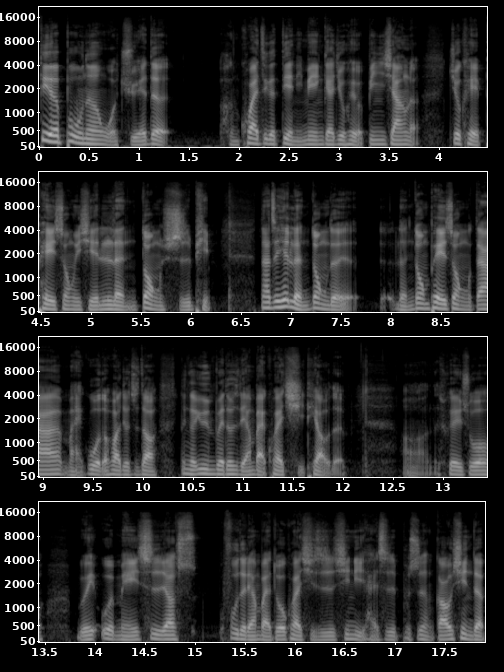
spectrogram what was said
第二步呢，我觉得很快这个店里面应该就会有冰箱了，就可以配送一些冷冻食品。那这些冷冻的冷冻配送，大家买过的话就知道，那个运费都是两百块起跳的啊。所以说，每为每一次要付的两百多块，其实心里还是不是很高兴的，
